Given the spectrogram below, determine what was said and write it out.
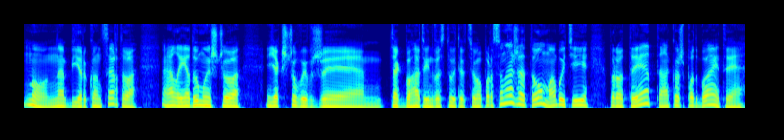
ну, набір концерту. Але я думаю, що якщо ви вже так багато інвестуєте в цього персонажа, то, мабуть, і про те також подбайте.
